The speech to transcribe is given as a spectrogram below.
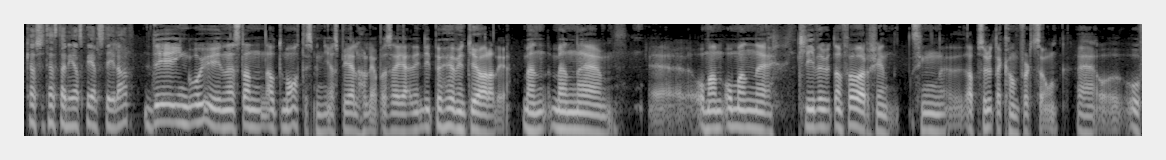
kanske testa nya spelstilar. Det ingår ju nästan automatiskt med nya spel håller jag på att säga. Ni behöver inte göra det. Men, men eh, eh, om man, om man eh, kliver utanför sin, sin absoluta comfort zone eh, och, och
